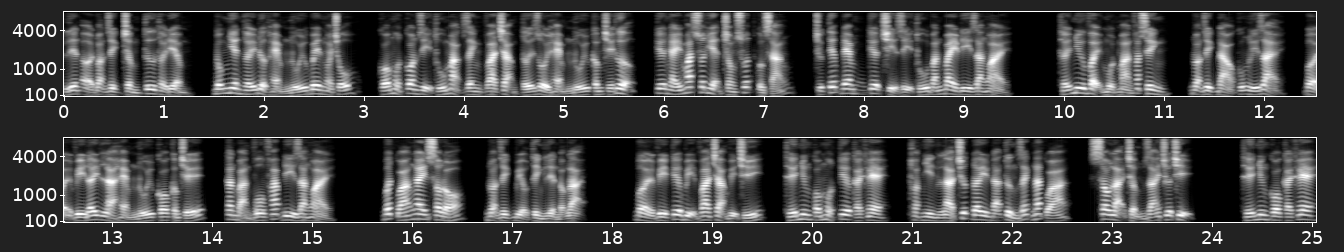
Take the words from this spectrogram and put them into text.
liền ở đoạn dịch trầm tư thời điểm, đông nhiên thấy được hẻm núi bên ngoài chỗ, có một con dị thú mạc danh va chạm tới rồi hẻm núi cấm chế thượng, kia nháy mắt xuất hiện trong suốt cuồng sáng, trực tiếp đem kia chỉ dị thú bắn bay đi ra ngoài. Thấy như vậy một màn phát sinh, đoạn dịch đảo cũng lý giải, bởi vì đây là hẻm núi có cấm chế, căn bản vô pháp đi ra ngoài. Bất quá ngay sau đó, đoạn dịch biểu tình liền đọc lại bởi vì kia bị va chạm vị trí, thế nhưng có một tia cái khe, thoạt nhìn là trước đây đã từng rách nát quá, sau lại chậm rãi chữa trị. Thế nhưng có cái khe,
